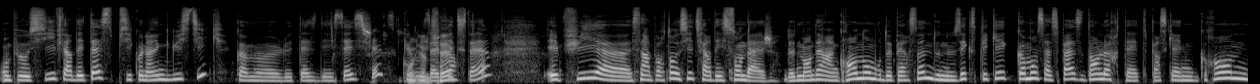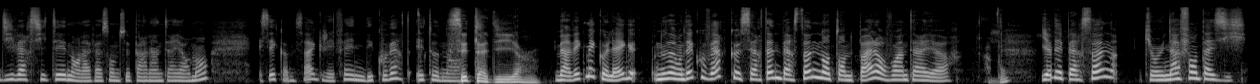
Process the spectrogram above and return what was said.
On peut aussi faire des tests psycholinguistiques, comme euh, le test des 16 chaises que vous avez tout à l'heure. Et puis, euh, c'est important aussi de faire des sondages, de demander à un grand nombre de personnes de nous expliquer comment ça se passe dans leur tête, parce qu'il y a une grande diversité dans la façon de se parler intérieurement. Et c'est comme ça que j'ai fait une découverte étonnante. C'est-à-dire? Ben, avec mes collègues, nous avons découvert que certaines personnes n'entendent pas leur voix intérieure. Ah bon? Il y a des personnes qui ont une aphantasie,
